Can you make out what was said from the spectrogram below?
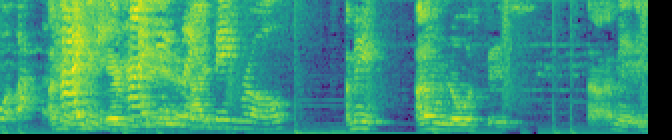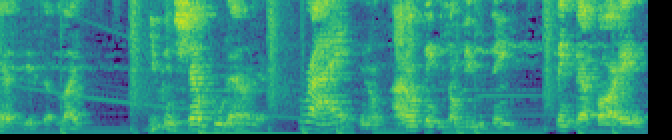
well, I think- I think hygiene. every hygiene plays a big role. I mean, I don't know if it's. I mean, it has to be accepted. Like, you can shampoo down there. Right. You know, I don't think some people think think that far ahead,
